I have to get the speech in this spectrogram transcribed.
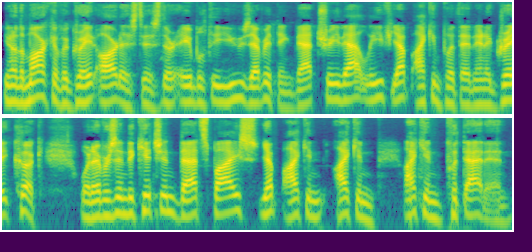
You know, the mark of a great artist is they're able to use everything. That tree, that leaf, yep, I can put that in. A great cook, whatever's in the kitchen, that spice, yep, I can, I can, I can put that in.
